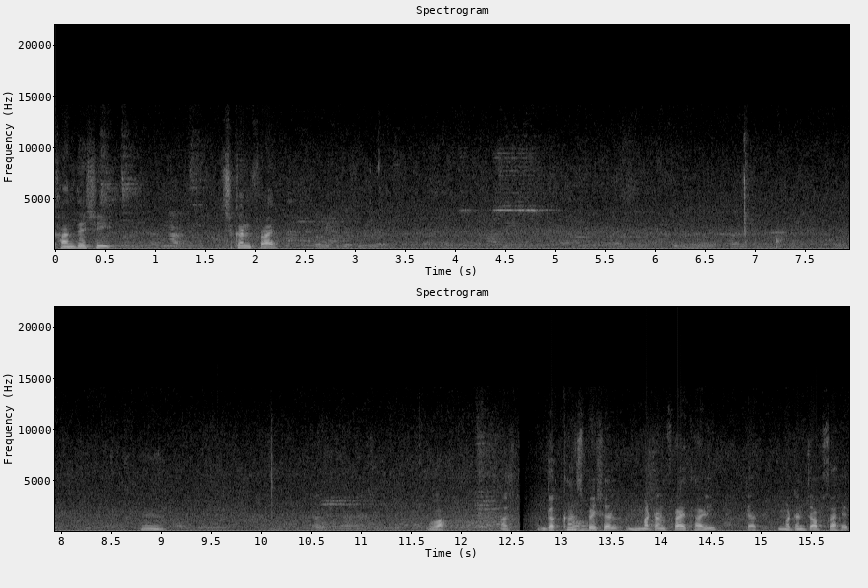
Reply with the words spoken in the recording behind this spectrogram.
Khandeshi chicken fry. वा Deccan special mutton fry thali. त्यात मटन चॉप्स आहेत.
